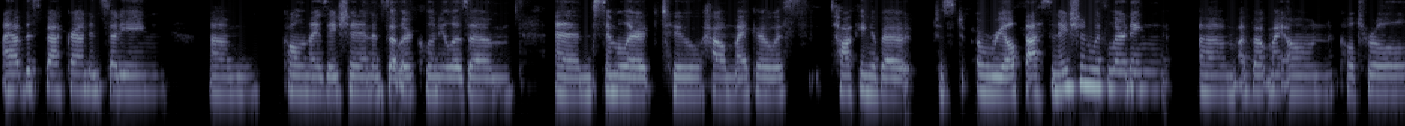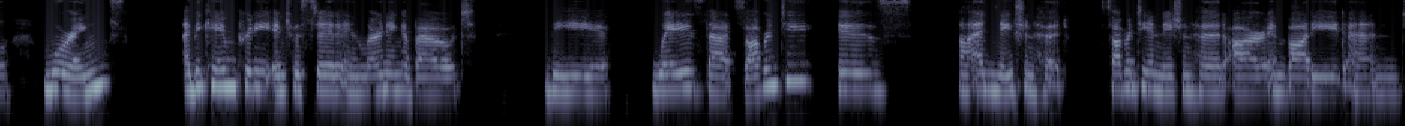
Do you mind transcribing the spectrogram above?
I have this background in studying um, colonization and settler colonialism, and similar to how Mica was talking about just a real fascination with learning um, about my own cultural moorings I became pretty interested in learning about the ways that sovereignty is uh, and nationhood. Sovereignty and nationhood are embodied and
